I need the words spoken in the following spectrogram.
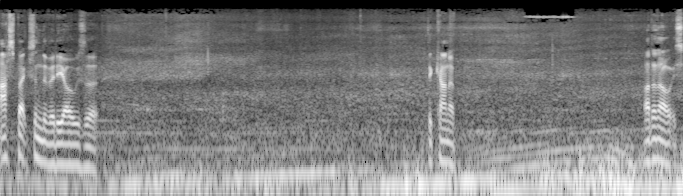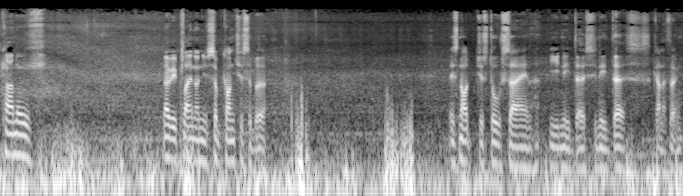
aspects in the videos that the kind of I don't know, it's kind of maybe playing on your subconscious a bit. It's not just all saying you need this, you need this kind of thing.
